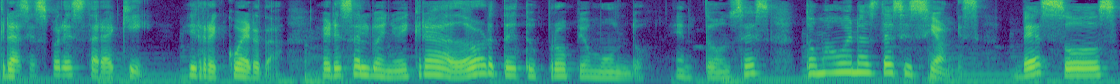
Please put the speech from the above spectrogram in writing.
Gracias por estar aquí y recuerda, eres el dueño y creador de tu propio mundo. Entonces, toma buenas decisiones. Besos.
